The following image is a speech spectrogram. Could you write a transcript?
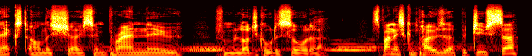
Next on the show, something brand new from Logical Disorder. Spanish composer, producer.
